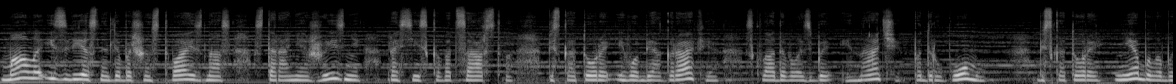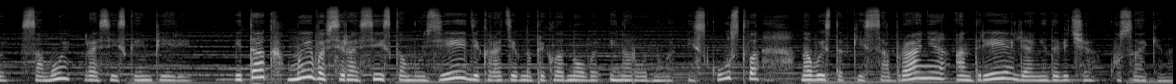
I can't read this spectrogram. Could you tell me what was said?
малоизвестной для большинства из нас стороне жизни Российского царства, без которой его биография складывалась бы иначе, по-другому, без которой не было бы самой Российской империи. Итак, мы во Всероссийском музее декоративно-прикладного и народного искусства на выставке из собрания Андрея Леонидовича Кусакина.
